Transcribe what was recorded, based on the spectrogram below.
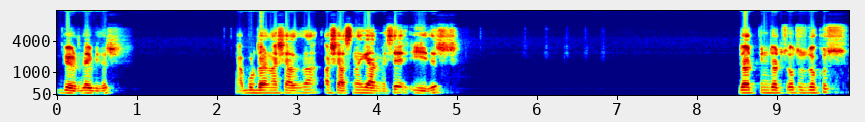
görülebilir. Yani buraların aşağısına, aşağısına gelmesi iyidir. 4439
